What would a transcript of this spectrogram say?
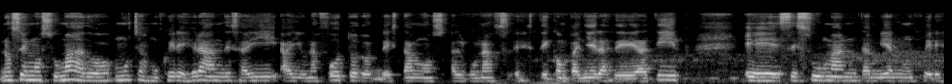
Nos hemos sumado muchas mujeres grandes, ahí hay una foto donde estamos algunas este, compañeras de ATIP, eh, se suman también mujeres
